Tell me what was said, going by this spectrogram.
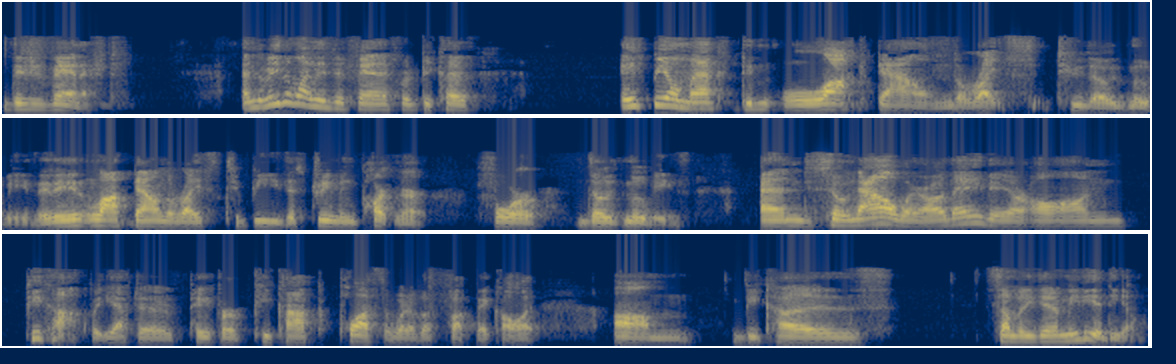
they just vanished. And the reason why they just vanished was because HBO Max didn't lock down the rights to those movies. They didn't lock down the rights to be the streaming partner for those movies. And so now where are they? They are on Peacock, but you have to pay for Peacock Plus or whatever the fuck they call it. Um, because somebody did a media deal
